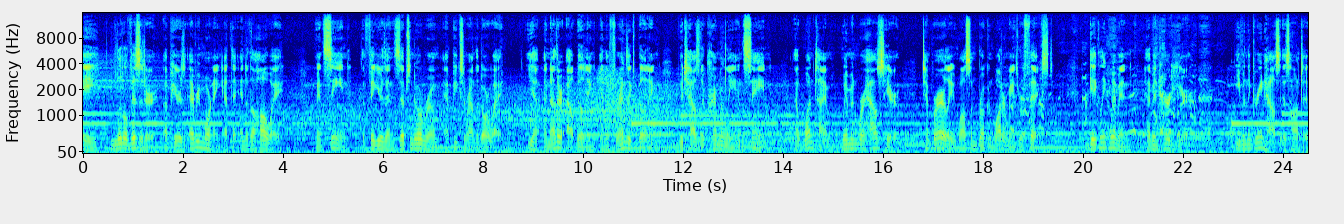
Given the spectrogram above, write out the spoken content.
A little visitor appears every morning at the end of the hallway. When seen, the figure then zips into a room and peeks around the doorway. Yet another outbuilding in the forensics building, which housed the criminally insane. At one time, women were housed here temporarily while some broken water mains were fixed. Giggling women have been heard here. Even the greenhouse is haunted.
